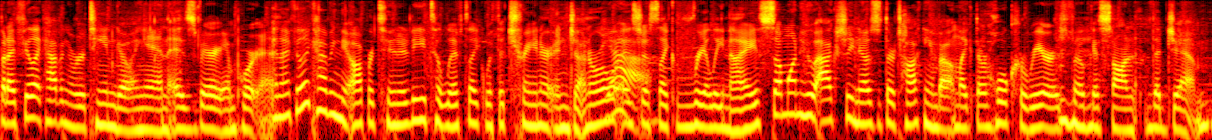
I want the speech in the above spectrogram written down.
But I feel like having a routine going in is very important. And I feel like having the opportunity to lift like with a trainer in general yeah. is just like really nice. Someone who actually knows what they're talking about and like their whole career is mm-hmm. focused on the gym.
